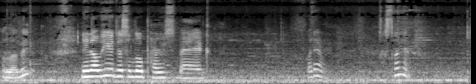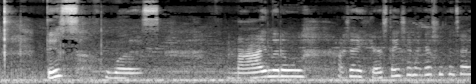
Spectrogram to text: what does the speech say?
I love it. Then over here, just a little purse bag. Whatever. So yeah. This was my little, I say hair station, I guess you can say.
